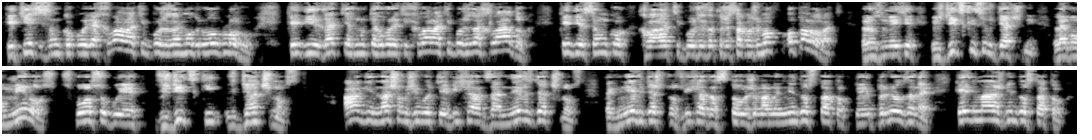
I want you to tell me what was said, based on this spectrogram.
Keď tie si slnko povedia, chvála ti Bože za modrú oblohu. Keď je zatiahnuté, hovoria ti, chvála ti Bože za chládok. Keď je slnko, chvála ti Bože za to, že sa môžeme opalovať. Rozumiete? Vždycky sú vďační, lebo milosť spôsobuje vždycky vďačnosť. Ak v našom živote vychádza nevzďačnosť, tak nevzďačnosť vychádza z toho, že máme nedostatok. To je prirodzené. Keď máš nedostatok,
